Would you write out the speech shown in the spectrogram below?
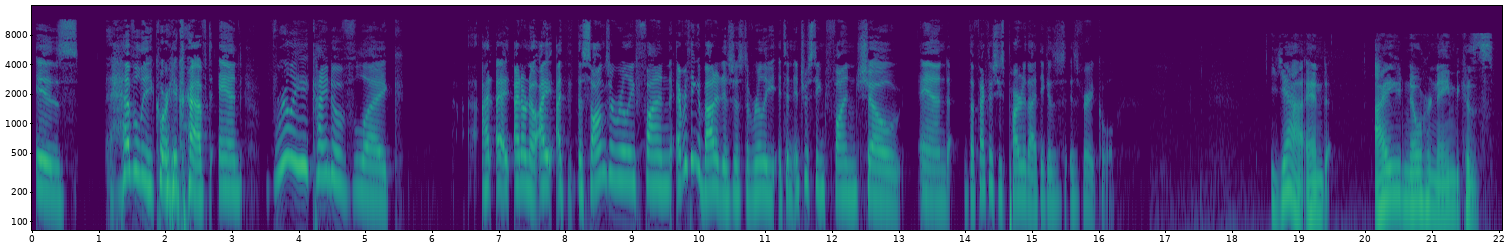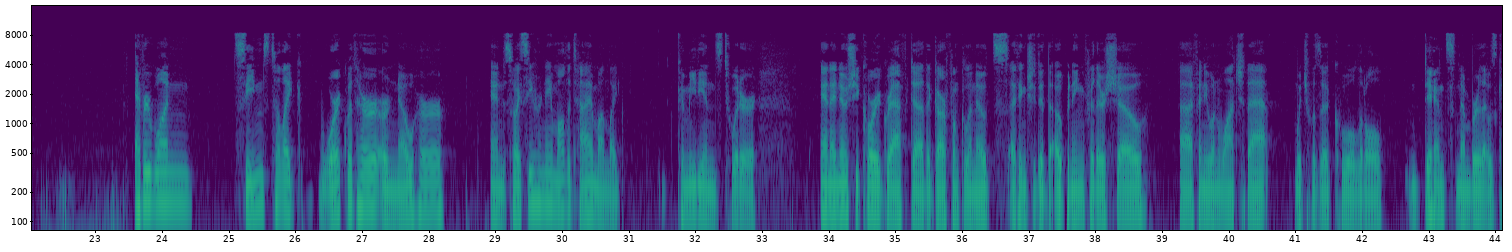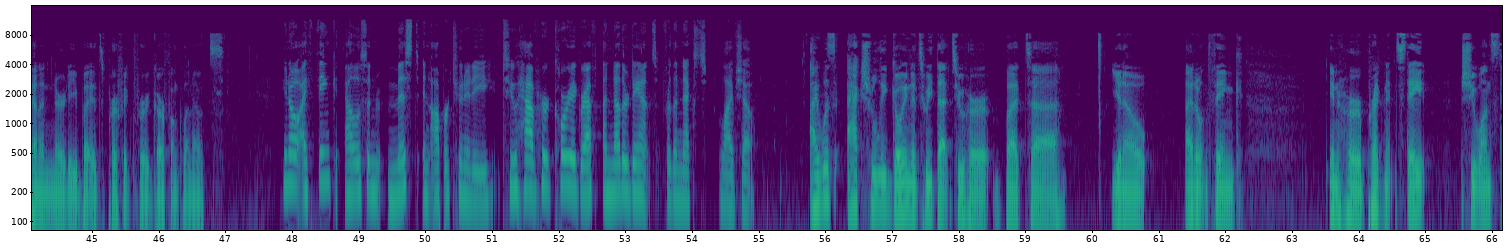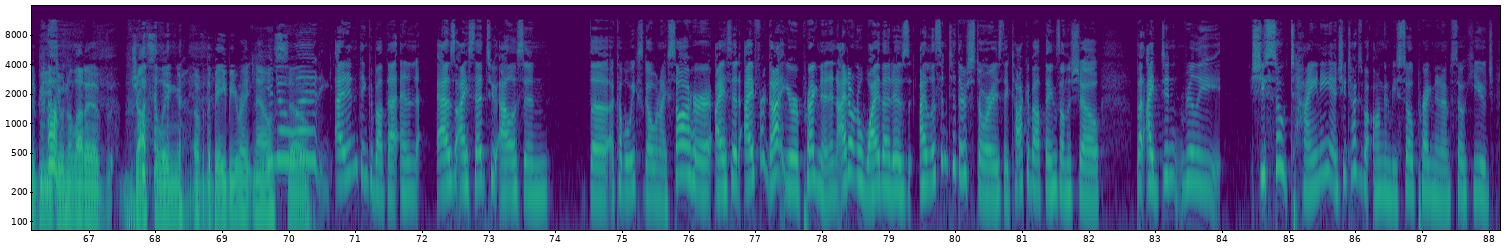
is heavily choreographed and really kind of like I, I, I don't know. I, I the songs are really fun. Everything about it is just a really it's an interesting, fun show, and the fact that she's part of that, I think, is is very cool. Yeah, and I know her name because everyone seems to like work with her or know her, and so I see her name all the time on like comedians' Twitter and I know she choreographed uh, the Garfunkel and Oates. I think she did the opening for their show. Uh, if anyone watched that, which was a cool little dance number that was kind of nerdy, but it's perfect for Garfunkel and Oates. You know, I think Allison missed an opportunity to have her choreograph another dance for the next live show. I was actually going to tweet that to her, but uh, you know, I don't think in her pregnant state she wants to be doing a lot of jostling of the baby right now. You know so what? I didn't think about that. And as I said to Allison the a couple weeks ago when I saw her, I said, I forgot you were pregnant. And I don't know why that is. I listen to their stories. They talk about things on the show, but I didn't really she's so tiny and she talks about oh, I'm gonna be so pregnant, I'm so huge.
